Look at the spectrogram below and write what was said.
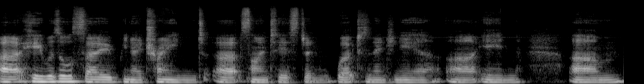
uh, who was also, you know, trained uh, scientist and worked as an engineer uh, in um,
